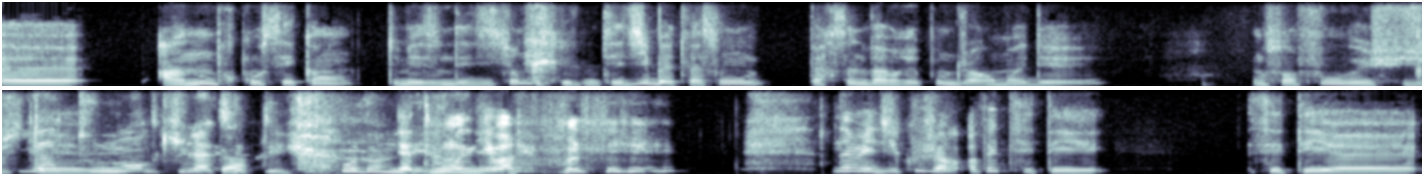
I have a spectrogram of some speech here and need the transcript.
euh, un nombre conséquent de maisons d'édition parce que je m'étais dit, bah, de toute façon, personne va me répondre. Genre, en mode, euh, on s'en fout, je suis juste. Il y a euh, tout le monde qui l'a accepté. Il y a tout le monde qui m'a répondu. non, mais du coup, genre, en fait, c'était. C'était.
